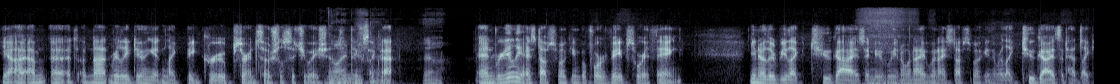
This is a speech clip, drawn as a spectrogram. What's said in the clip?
yeah. I, I'm. Uh, it's, I'm not really doing it in like big groups or in social situations No, and things like that. Yeah. And really, I stopped smoking before vapes were a thing. You know, there'd be like two guys. I knew, you know, when I when I stopped smoking, there were like two guys that had like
